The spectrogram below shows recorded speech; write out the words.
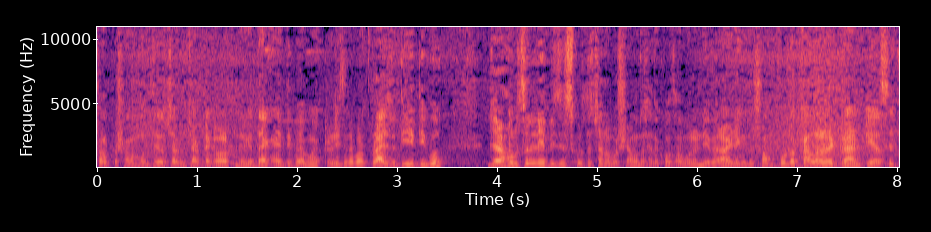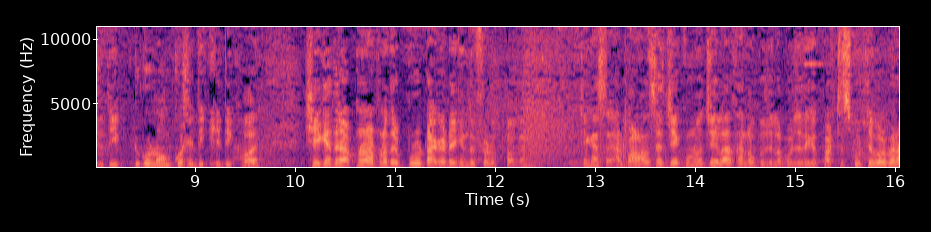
স্বল্প সময়ের মধ্যে হচ্ছে আমি চারটা কালার আপনাদেরকে দেখাই দিব এবং একটা রিজনেবল প্রাইসও দিয়ে দিব। যারা হোলসেল নিয়ে বিজনেস করতে চান, অবশ্যই আমাদের সাথে কথা বলে নেবেন। আর এটা কিন্তু সম্পূর্ণ কালারের গ্যারান্টি আছে, যদি একটুকু রঙ্কশ এদিক সেদিক হয়, সেক্ষেত্রে আপনারা আপনাদের পুরো টাকাটাই কিন্তু ফেরত পাবেন। ঠিক আছে? আর বাংলাদেশের যে কোনো জেলা, থানা, উপজেলা পর্যায়ে থেকে পার্চেস করতে পারবেন।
